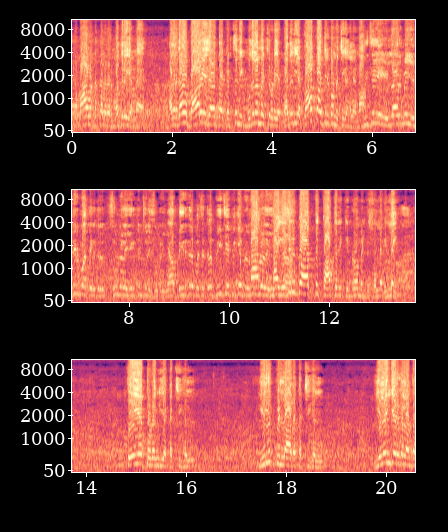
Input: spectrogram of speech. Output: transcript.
எங்க மாவட்ட தலைவர் மதுரை என்ன? அதற்காக பாரதிய ஜனதா கட்சி இன்னைக்கு முதலமைச்சருடைய பதவியை காப்பாத்திருக்கோம்னு வச்சுக்கோங்களேன் விஜயை எல்லாருமே எதிர்பார்த்து இருக்கிற சூழ்நிலை இருக்குன்னு சொல்லி சொல்றீங்க. அப்படி இருக்கிற பட்சத்துல பிஜேபிக்கு அப்படி நான்? எதிர்பார்த்து காத்திருக்கின்றோம் என்று சொல்லவில்லை. தேயத் தொடங்கிய கட்சிகள் இருப்பில்லாத கட்சிகள் இளைஞர்கள் அந்த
